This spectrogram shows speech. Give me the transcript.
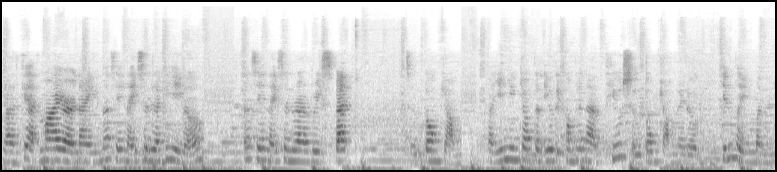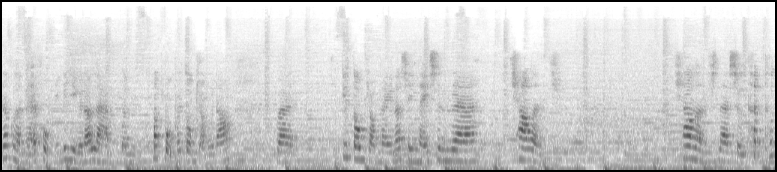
Và cái admire này nó sẽ nảy sinh ra cái gì nữa? Nó sẽ nảy sinh ra respect, sự tôn trọng. Và dĩ nhiên trong tình yêu thì không thể nào thiếu sự tôn trọng này được. Chính vì mình rất là nể phục những cái gì người đó làm mình bắt buộc phải tôn trọng người đó. Và cái tôn trọng này nó sẽ nảy sinh ra challenge. Challenge là sự thách thức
